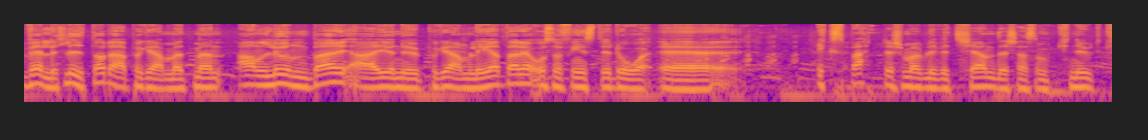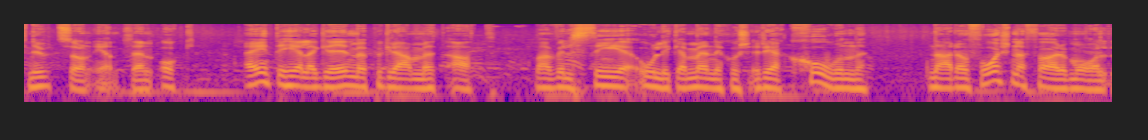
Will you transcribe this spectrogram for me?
väldigt lite av det här programmet men Ann Lundberg är ju nu programledare och så finns det då eh, experter som har blivit kändisar som Knut Knutsson egentligen. Och är inte hela grejen med programmet att man vill se olika människors reaktion när de får sina föremål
